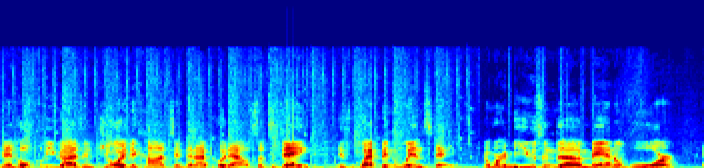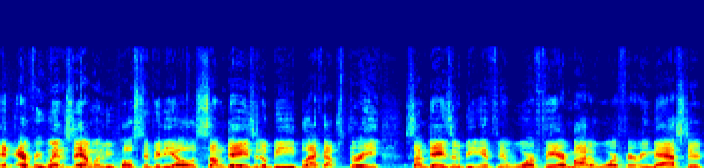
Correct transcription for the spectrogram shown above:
and hopefully you guys enjoy the content that I put out. So today is Weapon Wednesday, and we're going to be using the Man of War and every Wednesday, I'm going to be posting videos. Some days it'll be Black Ops 3. Some days it'll be Infinite Warfare, Modern Warfare Remastered.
